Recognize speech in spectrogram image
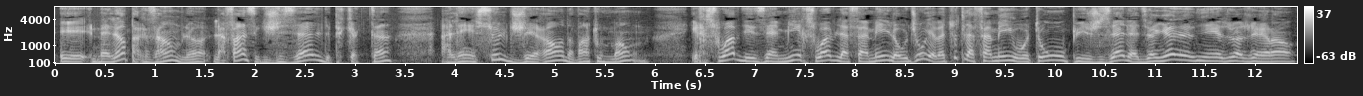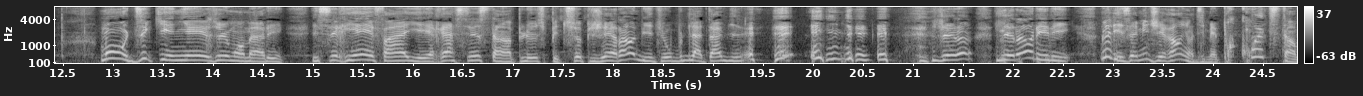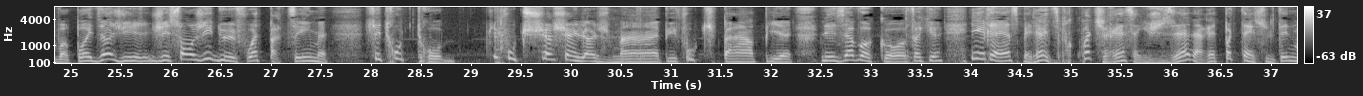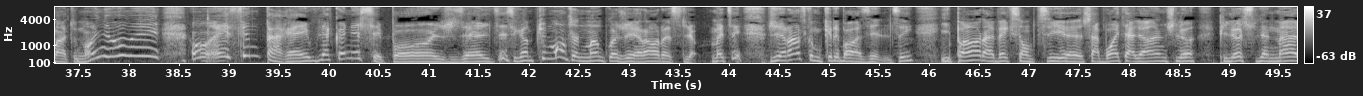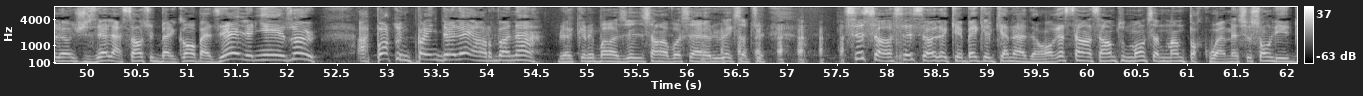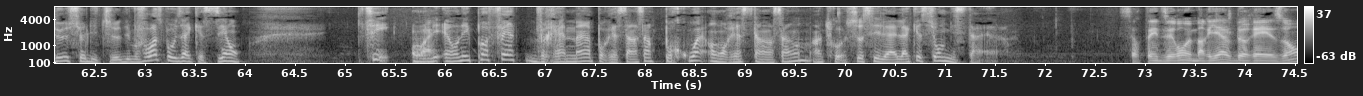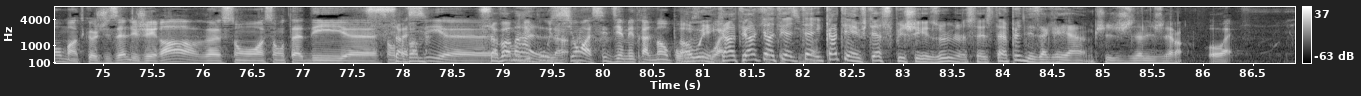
Et mais là, par exemple, l'affaire c'est que Gisèle, depuis quelque temps, elle insulte Gérard devant tout le monde. Ils reçoivent des amis, ils reçoivent la famille. L'autre jour, il y avait toute la famille autour, puis Gisèle a dit regarde le niaiseux à Gérard. Maudit qu'il est niaiseux, mon mari. Il sait rien faire, il est raciste en plus, puis tout ça. Puis Gérard, lui, il était au bout de la table. Gérard, Gérard, est... Là, les amis de Gérard, ils ont dit, mais pourquoi tu t'en vas pas? Il dit, Ah, j'ai songé deux fois de partir, mais c'est trop de trouble. Il faut que tu cherches un logement, puis il faut que tu partes, puis euh, les avocats. Fait que il reste. Mais là, il dit pourquoi tu restes avec Gisèle? Arrête pas de t'insulter devant tout le monde. On est fine pareil. Vous la connaissez pas, Gisèle. Tu sais, c'est comme tout le monde se demande pourquoi Gérard reste là. Mais tu sais, Gérard c'est comme Crébasile. Tu sais, il part avec son petit euh, sa boîte à lunch là, puis là soudainement là, Gisèle elle sort sur le balcon, puis elle dit hey le niaiseux, apporte une pinte de lait en revenant. Le Crébasile s'en va sur la rue avec son petit. C'est ça, c'est ça, le Québec et le Canada. On reste ensemble, tout le monde se demande pourquoi, mais ce sont les deux solitudes. Il va falloir se poser la question. Tu sais, on Ouais. n'est on n'est pas fait vraiment pour rester ensemble. Pourquoi on reste ensemble? En tout cas, ça, c'est la, la question mystère. Certains diront un mariage de raison, mais en tout cas, Gisèle et Gérard euh, sont, sont à des, euh, sont Ça assez, euh, ça va ont mal, des positions assez diamétralement opposées. Ah oui, Ouais, quand, quand, quand, effectivement. quand t'es invité à souper chez eux, c'est c'est un peu désagréable chez Gisèle et Gérard. Ouais.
